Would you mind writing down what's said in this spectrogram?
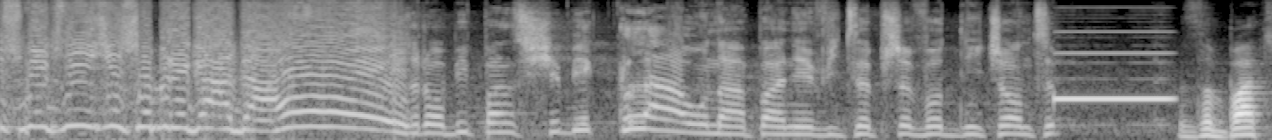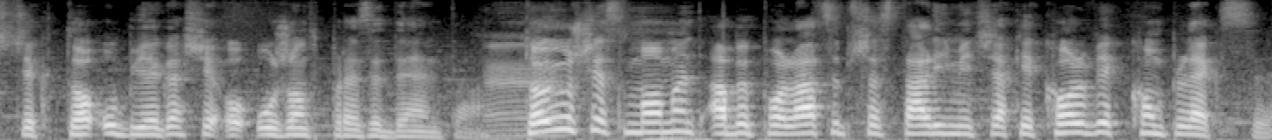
Uśmiechnijcie się, brygada, hej! Robi pan z siebie klauna, panie wiceprzewodniczący. Zobaczcie, kto ubiega się o urząd prezydenta. To już jest moment, aby Polacy przestali mieć jakiekolwiek kompleksy,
